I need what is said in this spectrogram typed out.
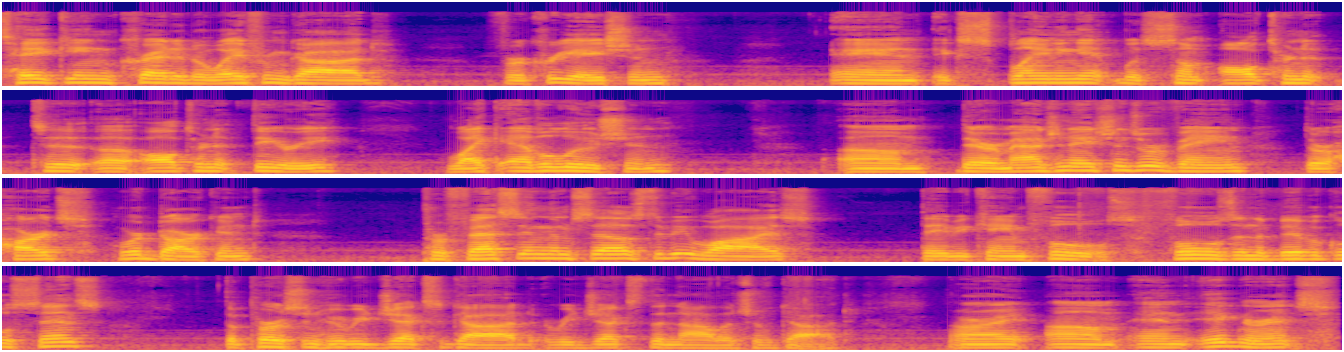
taking credit away from God for creation and explaining it with some alternate to uh, alternate theory like evolution, um, their imaginations were vain, their hearts were darkened. Professing themselves to be wise, they became fools. Fools in the biblical sense, the person who rejects God, rejects the knowledge of God. All right, um, and ignorance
